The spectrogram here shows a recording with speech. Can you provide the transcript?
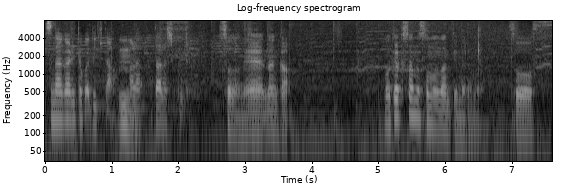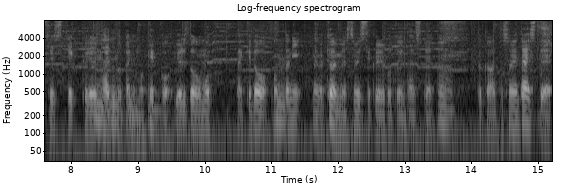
つながりとかできた、うん。あら新しく。そうだね。なんかお客さんのそのなんて言うんだろうねそう接してくれる態度とかにも結構よると思ったけど、本当になんか興味を示してくれることに対してうん。とかあとそれに対して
